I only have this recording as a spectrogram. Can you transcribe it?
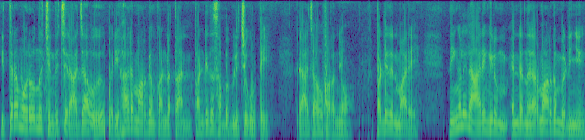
ഇത്തരം ഓരോന്ന് ചിന്തിച്ച് രാജാവ് പരിഹാരമാർഗം കണ്ടെത്താൻ പണ്ഡിതസഭ വിളിച്ചുകൂട്ടി. രാജാവ് പറഞ്ഞു പണ്ഡിതന്മാരെ നിങ്ങളിൽ ആരെങ്കിലും എന്റെ നേർമാർഗം വെടിഞ്ഞ്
